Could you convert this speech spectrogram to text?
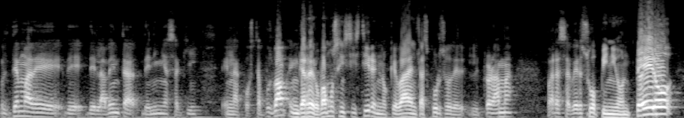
El tema de, la venta de niñas aquí en la costa. Pues vamos, en Guerrero, vamos a insistir en lo que va en el transcurso del programa para saber su opinión. Pero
